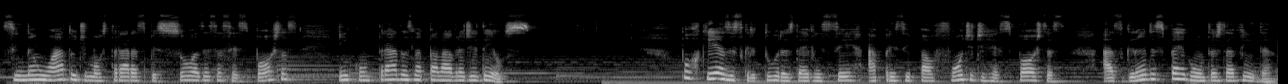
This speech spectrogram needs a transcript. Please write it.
se não o ato de mostrar às pessoas essas respostas encontradas na palavra de Deus? Por que as Escrituras devem ser a principal fonte de respostas às grandes perguntas da vida?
